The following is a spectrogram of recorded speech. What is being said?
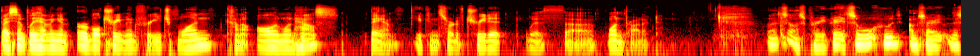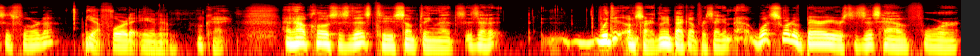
by simply having an herbal treatment for each one, kind of all in one house. Bam, you can sort of treat it with uh, one product. Well, that sounds pretty great. So who? I'm sorry. This is Florida. Yeah, Florida A&M. Okay. And how close is this to something that's is that? A, would it, I'm sorry. Let me back up for a second. What sort of barriers does this have for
